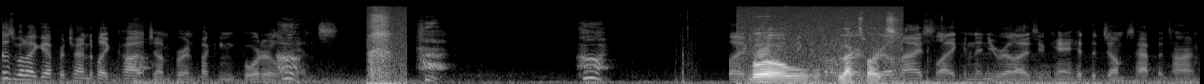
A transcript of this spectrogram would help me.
This is what I get for trying to play COD Jumper and fucking Borderlands. Like, Whoa, you think it's gonna black work spikes. Real nice, like, and then you realize you can't hit the jumps half the time.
